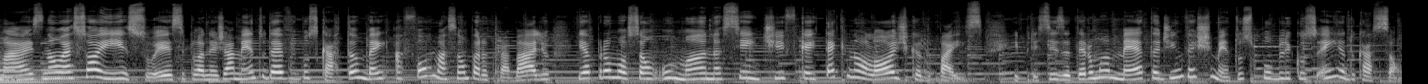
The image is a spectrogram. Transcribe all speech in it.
Mas não é só isso. Esse planejamento deve buscar também a formação para o trabalho e a promoção humana, científica e tecnológica do país. E precisa ter uma meta de investimentos públicos em educação.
